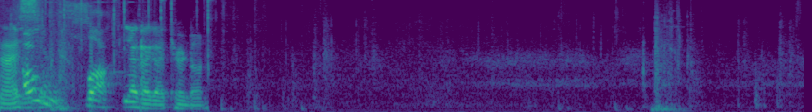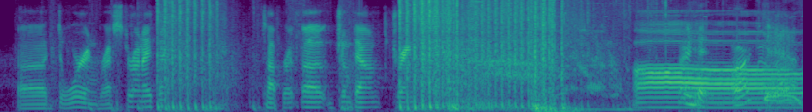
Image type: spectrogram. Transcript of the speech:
Nice. Oh, fuck. Yeah, guy got turned on. Uh, door and restaurant, I think. Top right. Uh, jump down. Train. Oh no.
